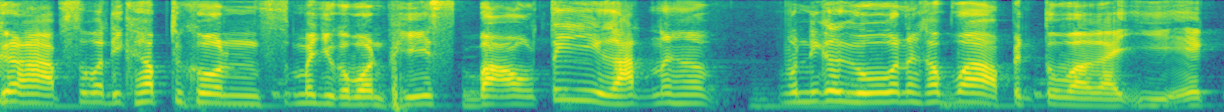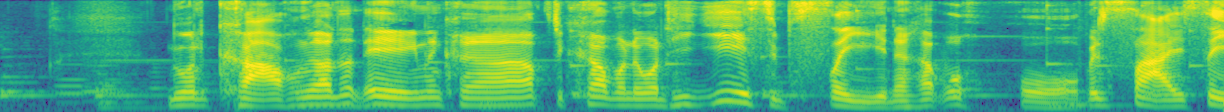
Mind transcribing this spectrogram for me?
กราบสวัสดีครับทุกคนมาอยู่กับบนพีซบ o ลตี้รัดนะครับ วันนี้ก็รู้นะครับว่าเป็นตัวอะไร EX นวดขาวของเรานั่นเองนะครับ จะเข้ามาในวันที่ 24 นะครับ โอ้โห เป็นสายสี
